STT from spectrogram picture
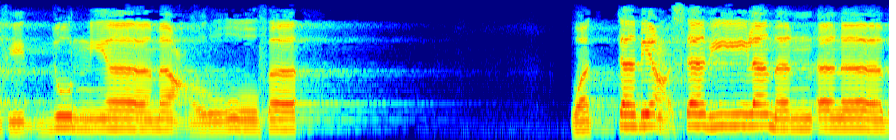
فِي الدُّنْيَا مَعْرُوفًا. وَاتَّبِعْ سَبِيلَ مَنْ أَنَابَ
